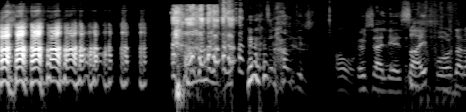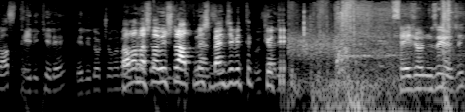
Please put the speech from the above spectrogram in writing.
yıldıran bir özelliğe sahip. Bu arada Rast tehlikeli. 54 canı başına ama 3 lira atmış. Bence bir tık kötü. Sage önünüze gelecek.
